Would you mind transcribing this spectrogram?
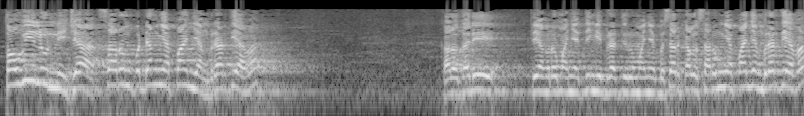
Tawilun nijat, sarung pedangnya panjang. Berarti apa? Kalau tadi tiang rumahnya tinggi berarti rumahnya besar. Kalau sarungnya panjang berarti apa?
